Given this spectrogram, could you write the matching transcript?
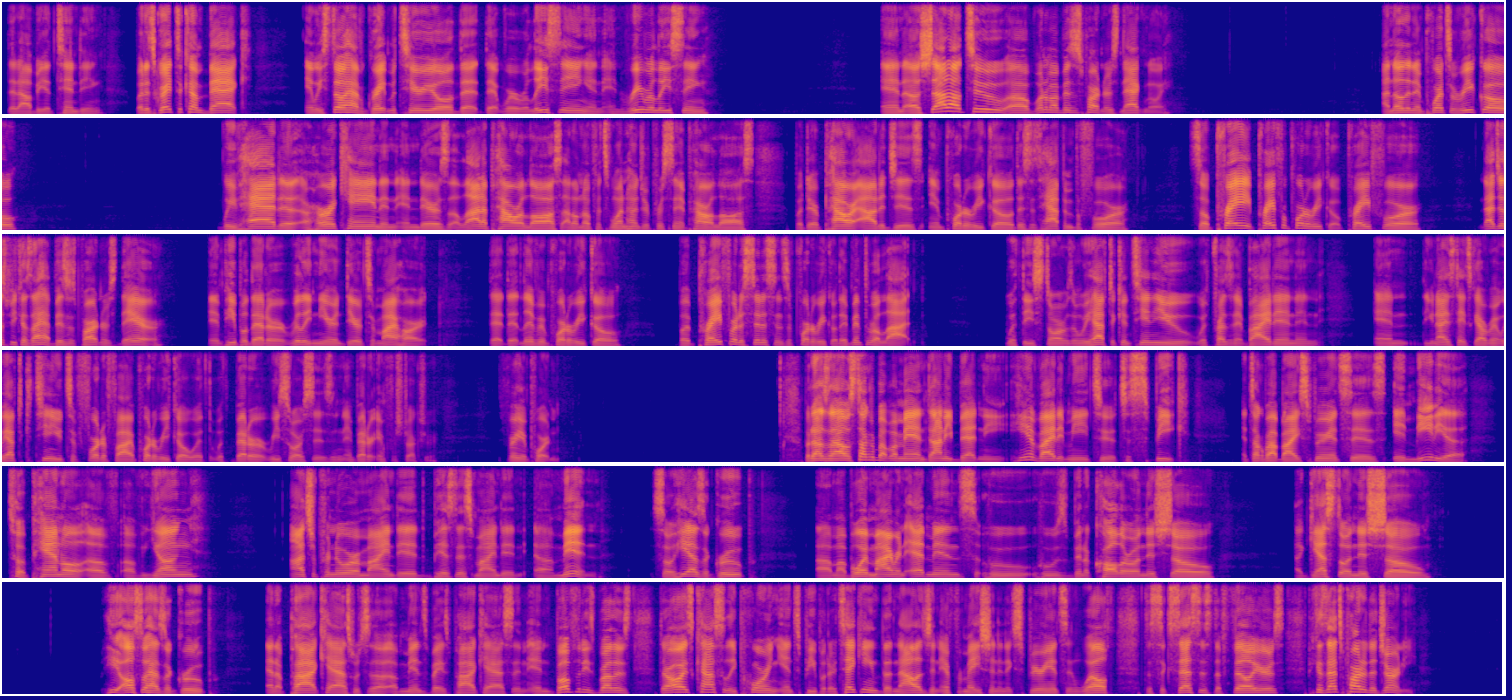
that I'll be attending. But it's great to come back and we still have great material that that we're releasing and, and re-releasing. And uh, shout out to uh, one of my business partners, Nagnoy. I know that in Puerto Rico, we've had a, a, hurricane and, and there's a lot of power loss. I don't know if it's 100% power loss, but there are power outages in Puerto Rico. This has happened before. So pray pray for Puerto Rico. Pray for not just because I have business partners there and people that are really near and dear to my heart that, that live in Puerto Rico, but pray for the citizens of Puerto Rico. They've been through a lot with these storms, and we have to continue with President Biden and and the United States government. We have to continue to fortify Puerto Rico with with better resources and, and better infrastructure. It's very important. But as I was talking about my man Donnie Bettany, he invited me to to speak and talk about my experiences in media to a panel of of young entrepreneur minded, business minded uh, men. So he has a group. Uh, my boy Myron Edmonds, who who's been a caller on this show, a guest on this show. He also has a group and a podcast, which is a, a men's based podcast. And, and both of these brothers, they're always constantly pouring into people. They're taking the knowledge and information and experience and wealth, the successes, the failures, because that's part of the journey.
